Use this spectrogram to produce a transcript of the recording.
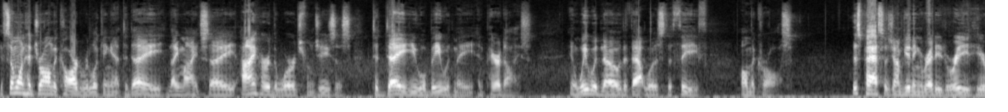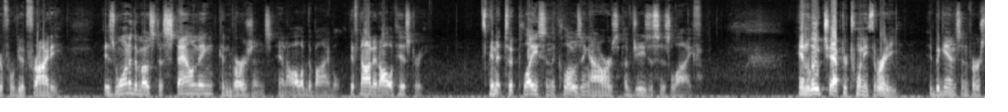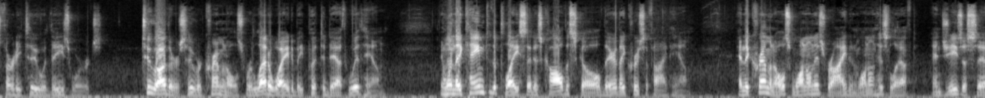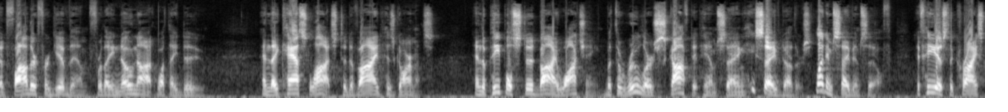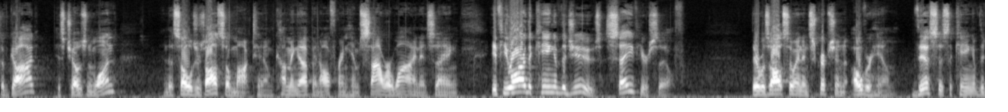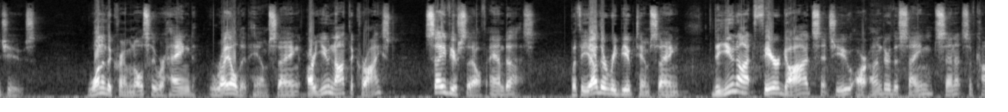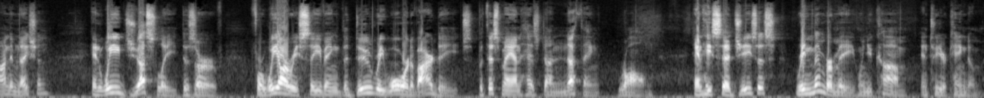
if someone had drawn the card we're looking at today, they might say, I heard the words from Jesus, Today you will be with me in paradise. And we would know that that was the thief on the cross. This passage I'm getting ready to read here for Good Friday is one of the most astounding conversions in all of the Bible, if not in all of history. And it took place in the closing hours of Jesus' life. In Luke chapter 23, it begins in verse 32 with these words Two others who were criminals were led away to be put to death with him. And when they came to the place that is called the skull, there they crucified him. And the criminals, one on his right and one on his left, and Jesus said, Father, forgive them, for they know not what they do. And they cast lots to divide his garments. And the people stood by watching, but the rulers scoffed at him, saying, He saved others. Let him save himself. If he is the Christ of God, his chosen one, and the soldiers also mocked him, coming up and offering him sour wine and saying, If you are the king of the Jews, save yourself. There was also an inscription over him, This is the king of the Jews. One of the criminals who were hanged railed at him, saying, Are you not the Christ? Save yourself and us. But the other rebuked him, saying, do you not fear God since you are under the same sentence of condemnation? And we justly deserve, for we are receiving the due reward of our deeds, but this man has done nothing wrong. And he said, Jesus, remember me when you come into your kingdom.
